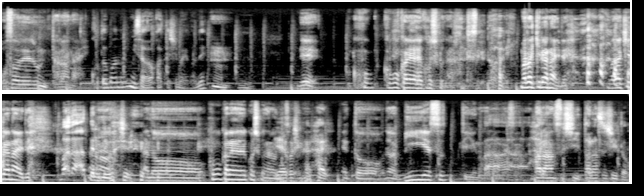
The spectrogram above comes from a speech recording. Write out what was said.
恐れるに足らない、言葉の意味さえ分かってしまえばね。うん、うん。でこここからややこしくなるんですけど、はい。まだ切らないで。まだ切らないで。まだってなってましたねあのーここからややこしくなるんやですけどやこしくないはい。えっとだから BS っていうのがあるんですバランスシート、バランスシート。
